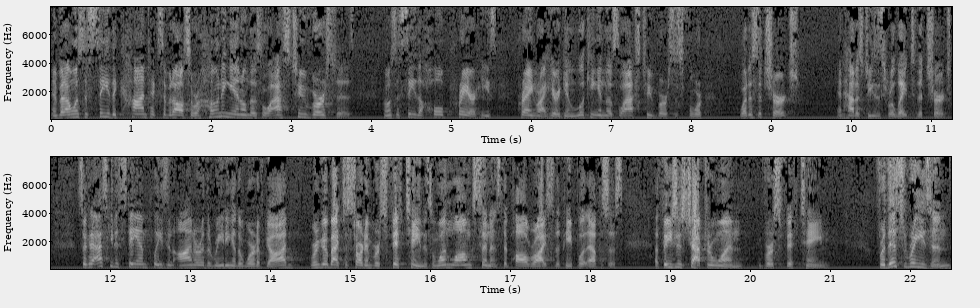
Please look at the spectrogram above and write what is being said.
And but I want us to see the context of it all. So we're honing in on those last two verses. I want us to see the whole prayer he's praying right here. Again, looking in those last two verses for what is the church and how does Jesus relate to the church. So can I ask you to stand, please, in honor of the reading of the Word of God? We're going to go back to start in verse 15. This one long sentence that Paul writes to the people at Ephesus. Ephesians chapter 1, verse 15. For this reason,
